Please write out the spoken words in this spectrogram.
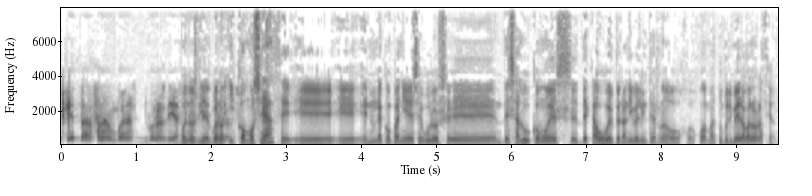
¿Qué tal, Fran? buenos días. Buenos días. Bueno, ¿y cómo se hace eh, eh, en una compañía de seguros eh, de salud como es DKV, pero a nivel interno? Juanma, tu primera valoración.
